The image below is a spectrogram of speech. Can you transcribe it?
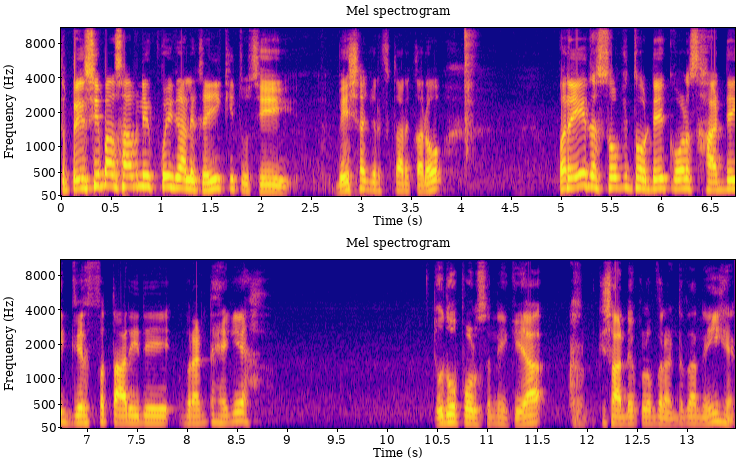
ਤੇ ਪ੍ਰਿੰਸੀਪਲ ਸਾਹਿਬ ਨੇ ਕੋਈ ਗੱਲ ਕਹੀ ਕਿ ਤੁਸੀਂ ਬੇਸ਼ੱਕ ਗ੍ਰਿਫਤਾਰ ਕਰੋ, ਪਰ ਇਹ ਦੱਸੋ ਕਿ ਤੁਹਾਡੇ ਕੋਲ ਸਾਡੇ ਗ੍ਰਿਫਤਾਰੀ ਦੇ ਵਾਰੰਟ ਹੈਗੇ ਆ। ਉਦੋਂ ਪੁਲਿਸ ਨੇ ਕਿਹਾ ਕਿ ਸਾਡੇ ਕੋਲ ਵਾਰੰਟ ਤਾਂ ਨਹੀਂ ਹੈ।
